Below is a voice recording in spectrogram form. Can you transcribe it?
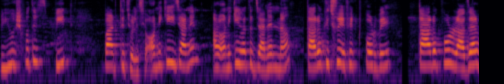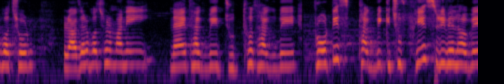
বৃহস্পতির স্পিড বাড়তে চলেছে। অনেকেই জানেন আর অনেকেই হয়তো জানেন না, তারও কিছু এফেক্ট পড়বে। তার ওপর রাজার বছর। রাজার বছর মানেই ন্যায় থাকবে, যুদ্ধ থাকবে প্রোটেস্ট থাকবে, কিছু ফেস রিভেল হবে।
